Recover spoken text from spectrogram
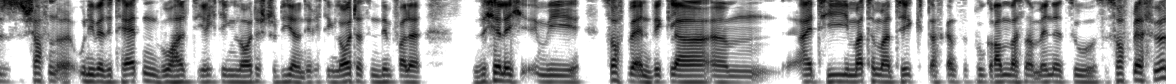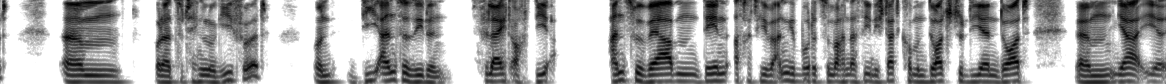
schaffen, äh, Universitäten, wo halt die richtigen Leute studieren. Und die richtigen Leute sind in dem Falle sicherlich irgendwie Softwareentwickler, ähm, IT, Mathematik, das ganze Programm, was am Ende zu, zu Software führt ähm, oder zu Technologie führt. Und die anzusiedeln, vielleicht auch die anzuwerben, denen attraktive Angebote zu machen, dass sie in die Stadt kommen, dort studieren, dort ähm, ja ihr,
